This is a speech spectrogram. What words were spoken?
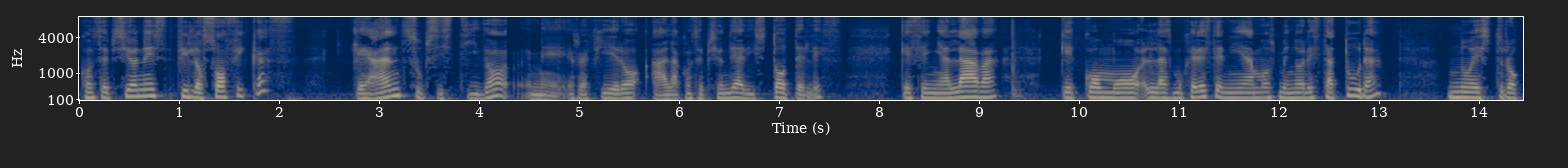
concepciones filosóficas que han subsistido, me refiero a la concepción de Aristóteles, que señalaba que como las mujeres teníamos menor estatura, nuestro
